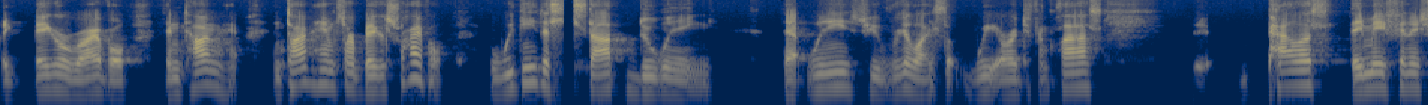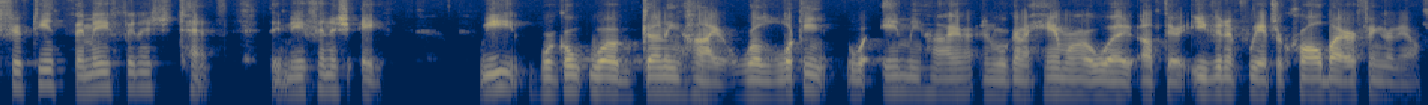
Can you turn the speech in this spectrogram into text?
like bigger rival than Tottenham. And Tottenham's our biggest rival. We need to stop doing that. We need to realize that we are a different class. Palace, they may finish 15th, they may finish 10th, they may finish 8th we we're, go, we're gunning higher. We're looking, we're aiming higher, and we're going to hammer our way up there, even if we have to crawl by our fingernails.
